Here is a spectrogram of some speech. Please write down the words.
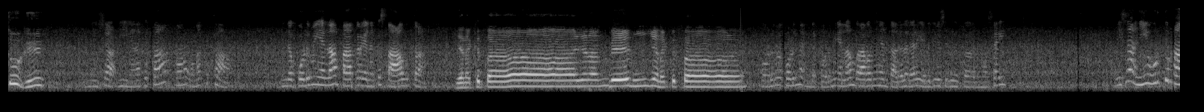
தூக்கு. நிஷா நீ எனக்கு தான் உனக்கு தான் இந்த கொடுமையெல்லாம் பாக்குற எனக்கு சாவு தான் எனக்கு தான் என் அன்பே நீ எனக்கு தான் கொடுமை கொடுமை. இந்த கொடுமையெல்லாம் பார்க்கணும் என் தலையில வேற எழுதி வச்சிருக்காரு சரி நீ உருட்டுமா?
